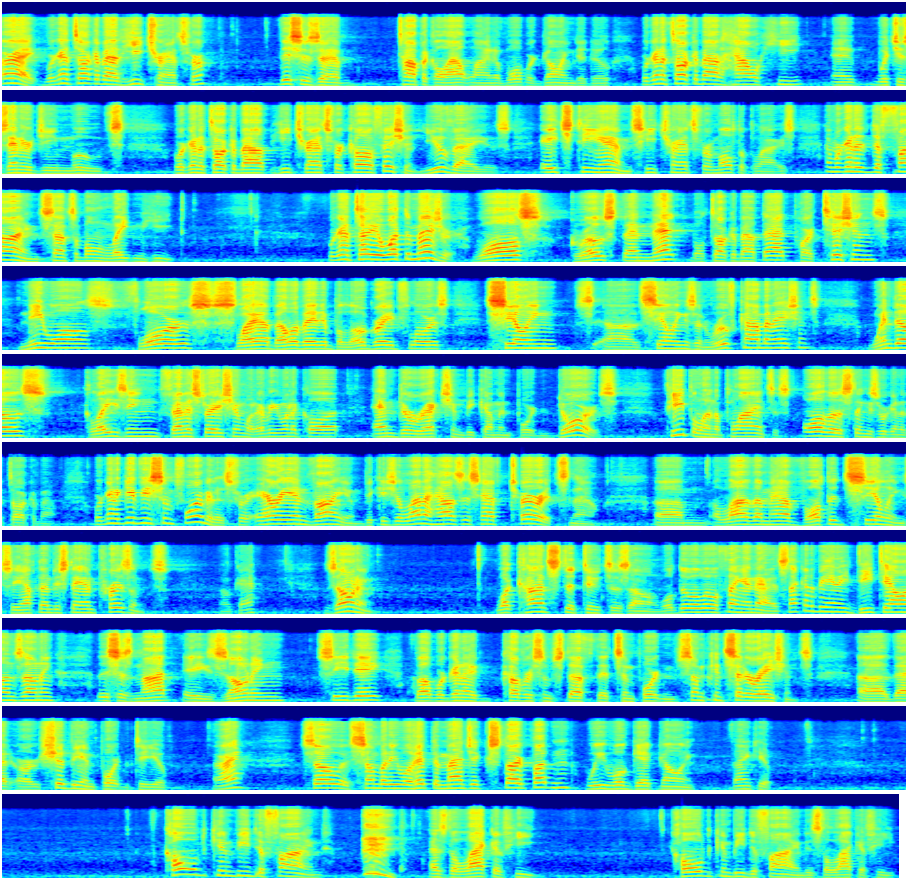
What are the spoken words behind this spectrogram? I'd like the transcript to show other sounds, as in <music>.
All right, we're going to talk about heat transfer. This is a topical outline of what we're going to do. We're going to talk about how heat, uh, which is energy, moves. We're going to talk about heat transfer coefficient, U values, HTMs, heat transfer multipliers, and we're going to define sensible and latent heat. We're going to tell you what to measure. Walls, gross, then net. We'll talk about that. Partitions, knee walls, floors, slab, elevated, below grade floors, ceiling, uh, ceilings and roof combinations, windows, glazing, fenestration, whatever you want to call it, and direction become important. Doors, people and appliances, all those things we're going to talk about. We're going to give you some formulas for area and volume because a lot of houses have turrets now. Um, a lot of them have vaulted ceilings, so you have to understand prisms. Okay? Zoning. What constitutes a zone? We'll do a little thing in that. It's not going to be any detail on zoning. This is not a zoning CD, but we're going to cover some stuff that's important, some considerations uh, that are should be important to you. All right? So if somebody will hit the magic start button, we will get going. Thank you. Cold can be defined <clears throat> as the lack of heat. Cold can be defined as the lack of heat.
